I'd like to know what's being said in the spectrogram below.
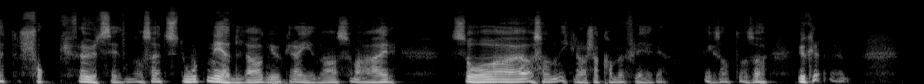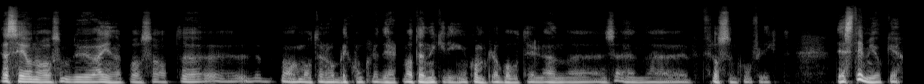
et sjokk fra utsiden, altså et stort nederlag i Ukraina som er så som ikke lar seg kamuflere ikke sant? Altså, jeg ser jo nå, som du er inne på også, at uh, på mange måter nå blir konkludert med at denne krigen kommer til å gå til en, en, en uh, frossen konflikt. Det stemmer jo ikke.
